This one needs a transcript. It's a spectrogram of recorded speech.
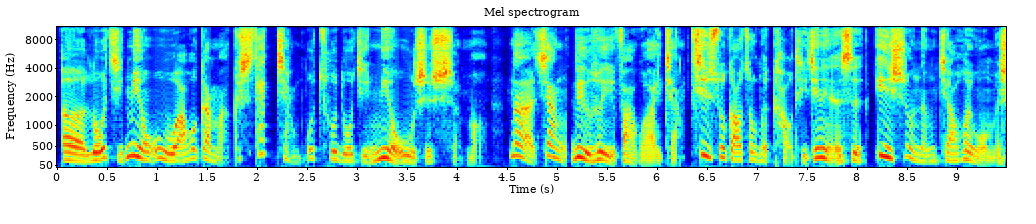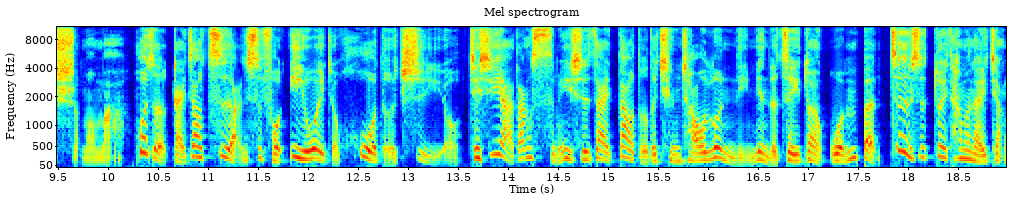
呃逻辑谬误啊，或干嘛？可是他讲不出逻辑谬误是什么。那像例如说以法国来讲，技术高中的考题，经典的是艺术能教会我们什么吗？或者改造自然是否意味着获得自由？解析亚当·史密斯在《道德的情操论》里面的这一段文本，这个是对他们来讲，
